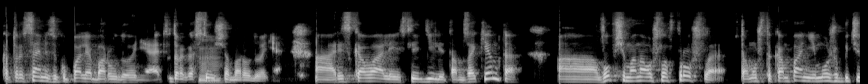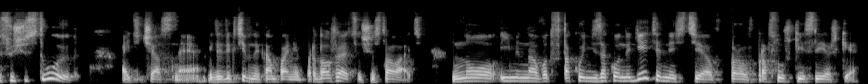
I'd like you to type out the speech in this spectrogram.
которые сами закупали оборудование, это дорогостоящее mm. оборудование, рисковали и следили там за кем-то, в общем, она ушла в прошлое, потому что компании, может быть, и существуют, эти частные и детективные компании продолжают существовать. Но именно вот в такой незаконной деятельности, в прослушке и слежке,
